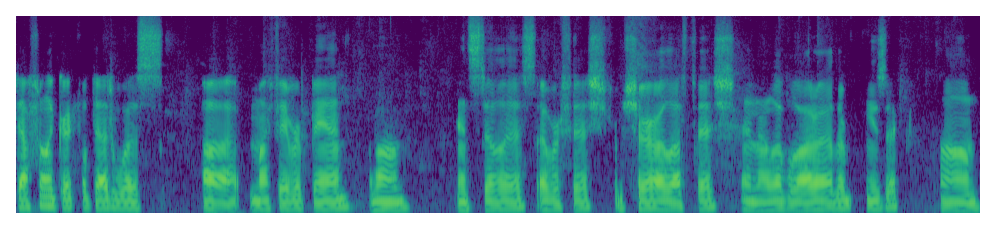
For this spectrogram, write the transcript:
definitely Grateful Dead was uh, my favorite band, um, and still is over Phish for sure. I love Phish, and I love a lot of other music. Um,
